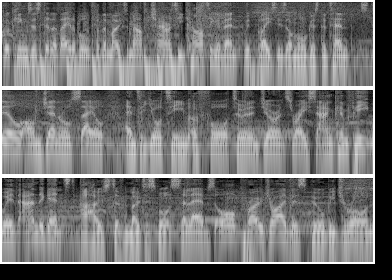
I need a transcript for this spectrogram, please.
bookings are still available for the Motormouth charity karting event with places on August the 10th still on general sale. Enter your team of four to an endurance race and compete with and against a host of motorsport celebs or pro drivers who will be drawn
